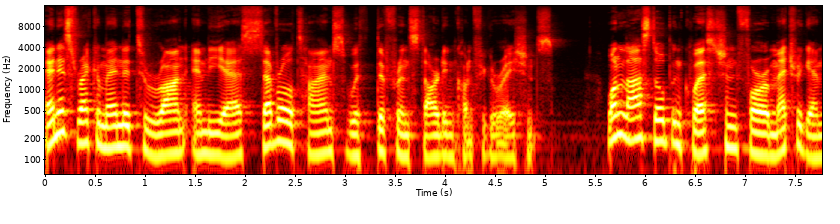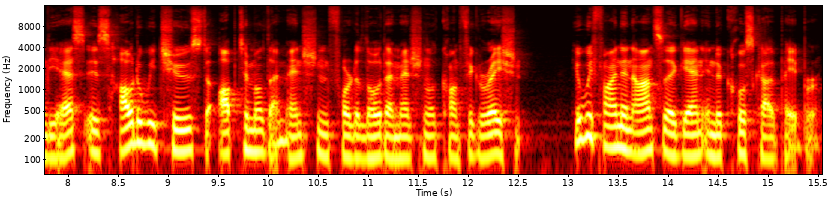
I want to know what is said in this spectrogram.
and it's recommended to run MDS several times with different starting configurations. One last open question for metric MDS is how do we choose the optimal dimension for the low dimensional configuration? Here we find an answer again in the Kruskal paper.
